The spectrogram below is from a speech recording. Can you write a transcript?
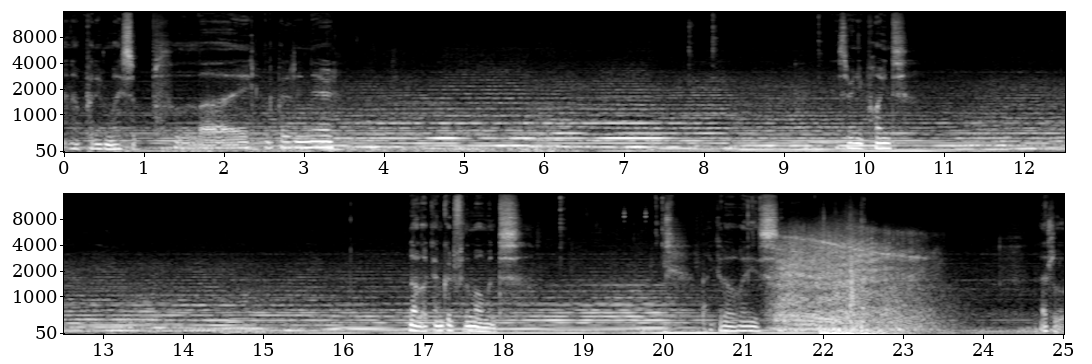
And I'll put in my supply. I'll put it in there. Is there any point? I'm good for the moment. I could always. That'll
